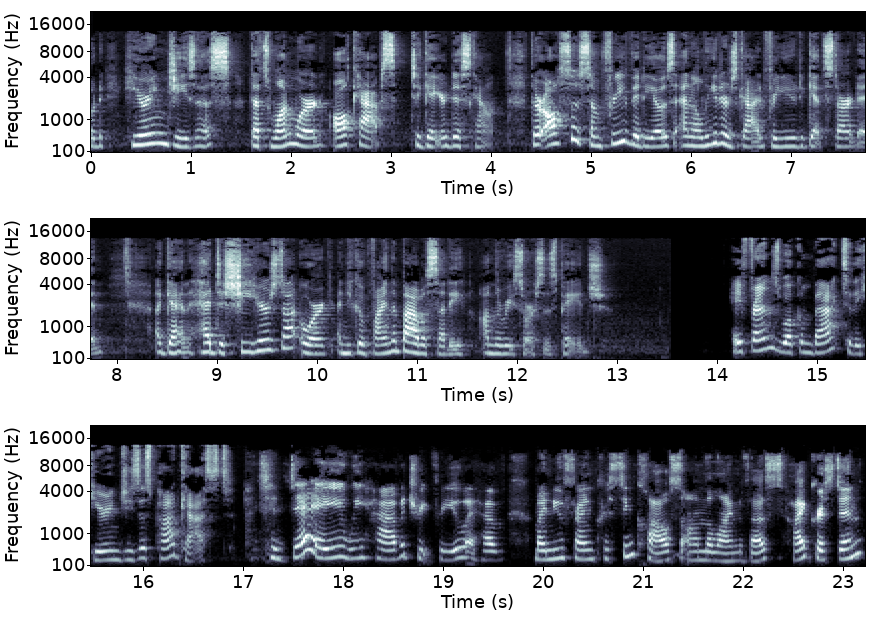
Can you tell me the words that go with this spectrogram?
code Hearing Jesus, that's one word, all caps, to get your discount. There are also some free videos and a leader's guide for you to get started. Again, head to shehears.org and you can find the Bible study on the resources page. Hey, friends, welcome back to the Hearing Jesus podcast. Today we have a treat for you. I have my new friend Kristin Clouse on the line with us. Hi, Kristin.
